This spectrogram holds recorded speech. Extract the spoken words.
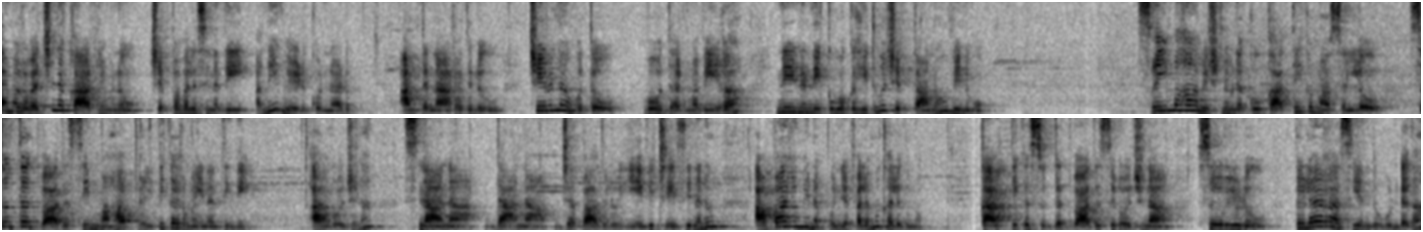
తమకు వచ్చిన కార్యమును చెప్పవలసినది అని వేడుకొన్నాడు. అంత నారదుడు చిరునవ్వుతో ఓ ధర్మవీర నేను నీకు ఒక హితువు చెప్తాను వినుము. శ్రీ మహావిష్ణువునకు కార్తీక మాసంలో శుద్ధ ద్వాదశి మహాప్రీతికరమైన తిది ఆ రోజున స్నాన దాన జపాదులు ఏవి చేసినను అపారమైన పుణ్యఫలము కలుగును. కార్తీక శుద్ధ ద్వాదశి రోజున సూర్యుడు తులారాశి ఎందు ఉండగా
